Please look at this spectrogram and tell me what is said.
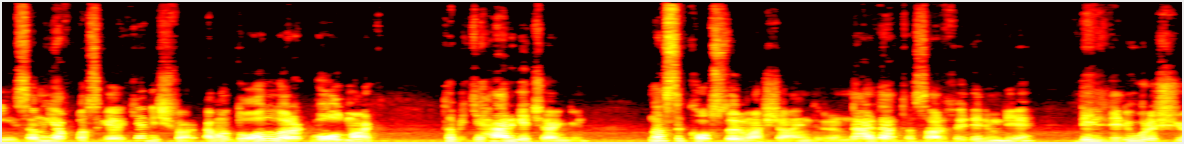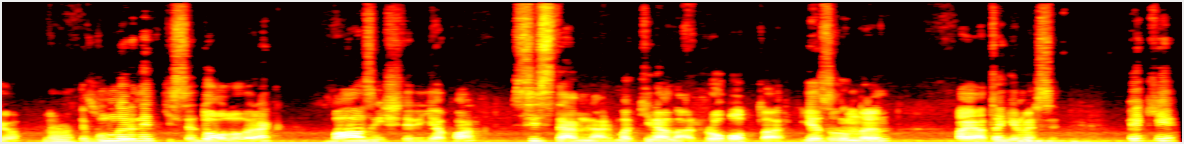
insanın yapması gereken iş var. Ama doğal olarak Walmart tabii ki her geçen gün nasıl kostlarımı aşağı indiririm, nereden tasarruf ederim diye deli deli uğraşıyor. Evet. E bunların etkisi doğal olarak bazı işleri yapan sistemler, makineler, robotlar, yazılımların hayata girmesi. Peki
